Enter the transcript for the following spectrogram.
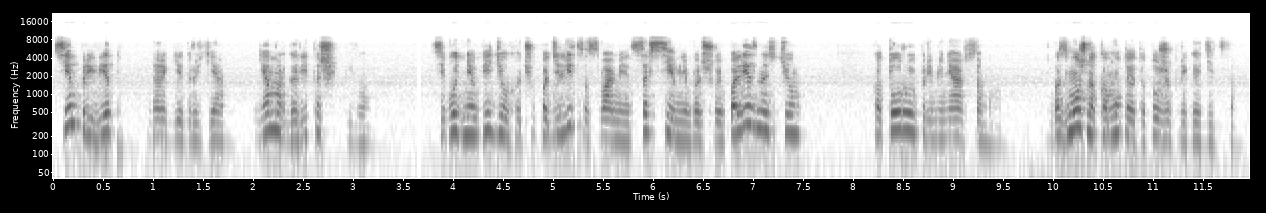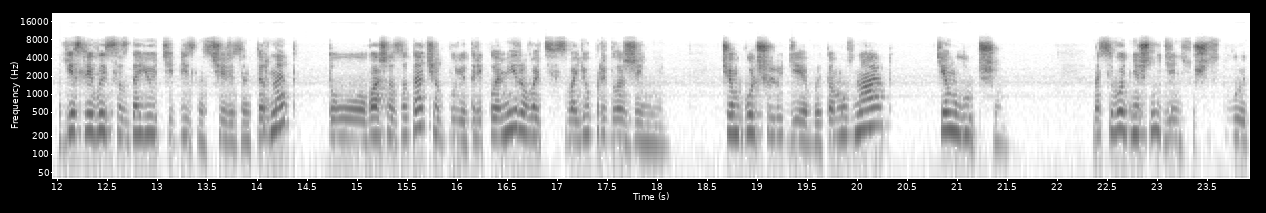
Всем привет, дорогие друзья! Я Маргарита Шипила. Сегодня в видео хочу поделиться с вами совсем небольшой полезностью, которую применяю сама. Возможно, кому-то это тоже пригодится. Если вы создаете бизнес через интернет, то ваша задача будет рекламировать свое предложение. Чем больше людей об этом узнают, тем лучше. На сегодняшний день существует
